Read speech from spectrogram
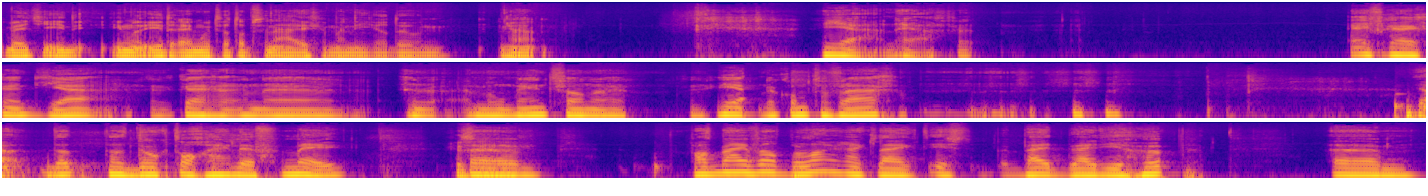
Weet je, iedereen moet dat op zijn eigen manier doen. Ja, ja nou ja. Even kijken. Ja, we krijgen een, een, een moment van... ja, er komt een vraag. Ja, dat, dat doe ik toch heel even mee. Uh, wat mij wel belangrijk lijkt is bij, bij die hub. Um,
